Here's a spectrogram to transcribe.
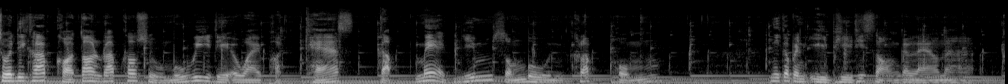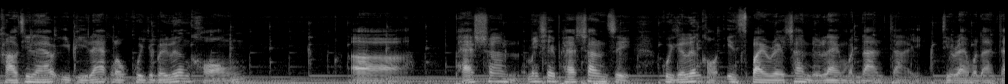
สวัสดีครับ ขอต้อนรับเข้าสู่ Movie DIY Podcast กับเมธยิ้มสมบูรณ์ครับผม นี่ก็เป็น EP ที่ 2 กันแล้วนะฮะ คราวที่แล้ว EP แรกเราคุยกันไปเรื่องของอ passion ไม่ใช่ passion สิ คุยกันเรื่องของ inspiration หรือแรงบันดาลใจ ที่แรงบันดาลใจ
